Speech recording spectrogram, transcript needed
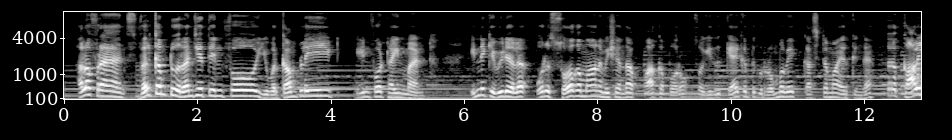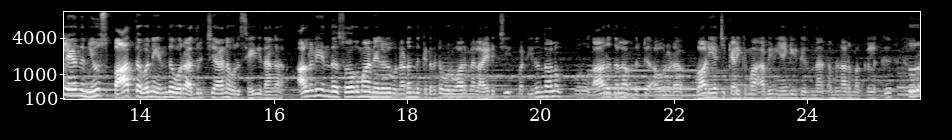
Hello friends, welcome to Ranjit Info, your complete infotainment. இன்னைக்கு வீடியோவில் ஒரு சோகமான விஷயந்தான் பார்க்க போகிறோம் ஸோ இது கேட்குறதுக்கு ரொம்பவே கஷ்டமாக இருக்குங்க. காலையில் காலையில எழுந்த நியூஸ் பார்த்தவன் எந்த ஒரு அதிர்ச்சியான ஒரு செய்தி தாங்க. ஆல்ரெடி இந்த சோகமான நிகழ்வு நடந்து கிட்டத்தட்ட ஒரு வாரம் மேலே ஆயிடுச்சு. பட் இருந்தாலும் ஒரு ஆறுதலாக வந்துட்டு அவரோட பாடியாச்சும் கிடைக்குமா அப்படின்னு ஏங்கிக்கிட்டு இருந்தேன் தமிழ்நாடு மக்களுக்கு ஒரு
